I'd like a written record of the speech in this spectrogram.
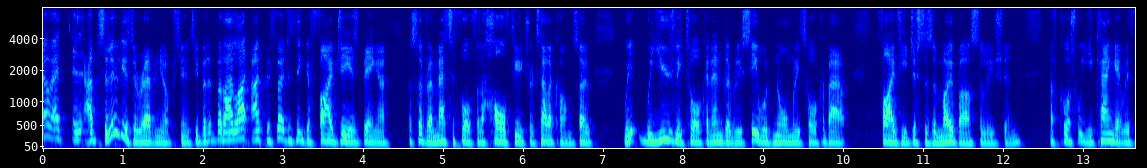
Oh, it, it absolutely is a revenue opportunity, but but I like I prefer to think of 5G as being a, a, sort of a metaphor for the whole future of telecom. So we we usually talk, and MWC would normally talk about 5G just as a mobile solution. Of course, what you can get with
